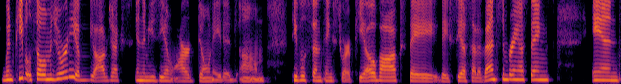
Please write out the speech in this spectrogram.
when people so a majority of the objects in the museum are donated um people send things to our po box they they see us at events and bring us things and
